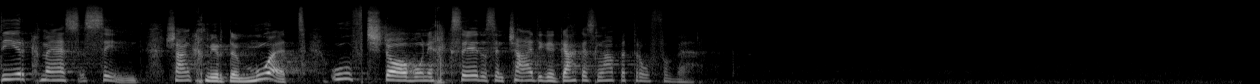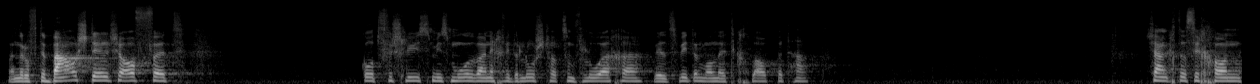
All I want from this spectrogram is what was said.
dir gemäß sind. Schenk mir den Mut, aufzustehen, wo ich sehe, dass Entscheidungen gegen das Leben getroffen werden. Wenn er auf der Baustelle arbeitet, Gott verschließt mein Maul, wenn ich wieder Lust habe zum Fluchen, weil es wieder mal nicht geklappt hat. Schenk, dass ich kann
